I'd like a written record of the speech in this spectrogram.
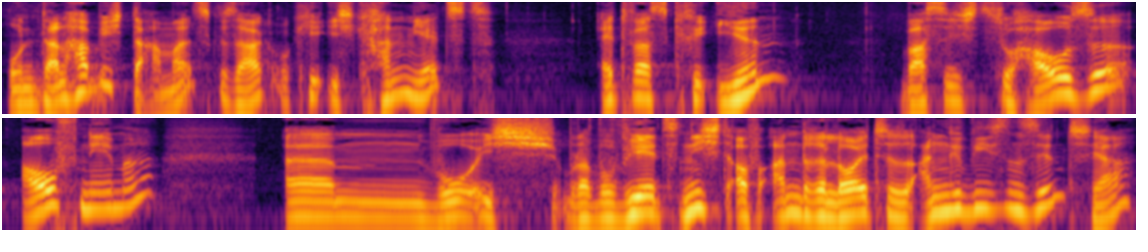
Und dann habe ich damals gesagt, okay, ich kann jetzt etwas kreieren, was ich zu Hause aufnehme, ähm, wo ich oder wo wir jetzt nicht auf andere Leute angewiesen sind, ja.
